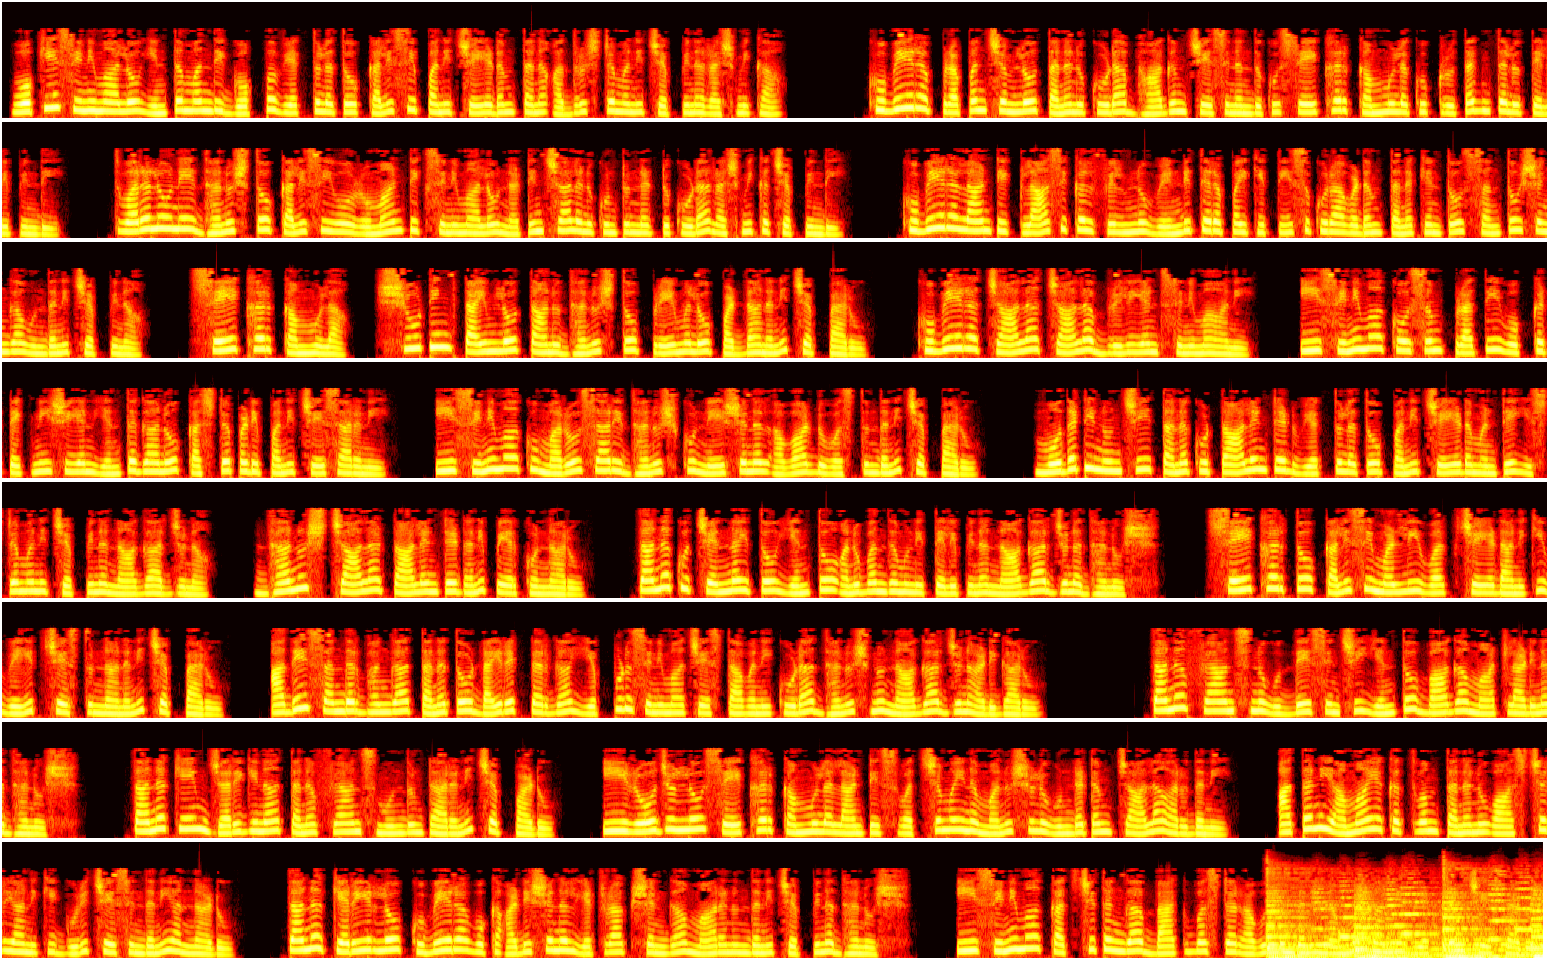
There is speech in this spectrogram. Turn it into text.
ఒకే సినిమాలో ఇంతమంది గొప్ప వ్యక్తులతో కలిసి పని చేయడం తన అదృష్టమని చెప్పిన రష్మిక కుబేర ప్రపంచంలో తనను కూడా భాగం చేసినందుకు శేఖర్ కమ్ములకు కృతజ్ఞతలు తెలిపింది. త్వరలోనే ధనుష్తో కలిసి ఓ రొమాంటిక్ సినిమాలో నటించాలనుకుంటున్నట్టు కూడా రష్మిక చెప్పింది. కుబేర లాంటి క్లాసికల్ ఫిల్మ్ను వెండితెరపైకి తీసుకురావడం తనకెంతో సంతోషంగా ఉందని చెప్పిన శేఖర్ కమ్ముల షూటింగ్ టైంలో తాను ధనుష్తో ప్రేమలో పడ్డానని చెప్పారు. కుబేర చాలా చాలా బ్రిలియంట్ సినిమా అని. ఈ సినిమా కోసం ప్రతి ఒక్క టెక్నీషియన్ ఎంతగానో కష్టపడి పని చేశారని. ఈ సినిమాకు మరోసారి ధనుష్కు నేషనల్ అవార్డు వస్తుందని చెప్పారు. మొదటి నుంచి తనకు టాలెంటెడ్ వ్యక్తులతో పని చేయడమంటే ఇష్టమని చెప్పిన నాగార్జున ధనుష్ చాలా టాలెంటెడ్ అని పేర్కొన్నారు. తనకు చెన్నైతో ఎంతో అనుబంధముని తెలిపిన నాగార్జున ధనుష్ శేఖర్తో కలిసి మళ్ళీ వర్క్ చేయడానికి వెయిట్ చేస్తున్నానని చెప్పారు. అదే సందర్భంగా తనతో డైరెక్టర్గా ఎప్పుడు సినిమా చేస్తావని కూడా ధనుష్ను నాగార్జున అడిగారు. తన ఫ్యాన్స్ను ఉద్దేశించి ఎంతో బాగా మాట్లాడిన ధనుష్ తనకేం జరిగినా తన ఫ్యాన్స్ ముందుంటారని చెప్పాడు. ఈ రోజుల్లో శేఖర్ కమ్ముల లాంటి స్వచ్ఛమైన మనుషులు ఉండటం చాలా అరుదని. అతని అమాయకత్వం తనను ఆశ్చర్యానికి గురి చేసిందని అన్నాడు. తన కెరీర్లో కుబేర ఒక అడిషనల్ అట్రాక్షన్గా మారనుందని చెప్పిన ధనుష్. ఈ సినిమా ఖచ్చితంగా బ్యాక్బస్టర్ అవుతుందని నమ్మకాన్ని వ్యక్తం చేశాడు.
